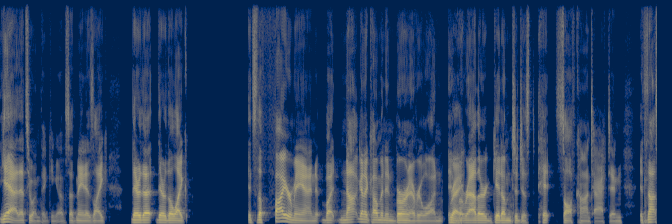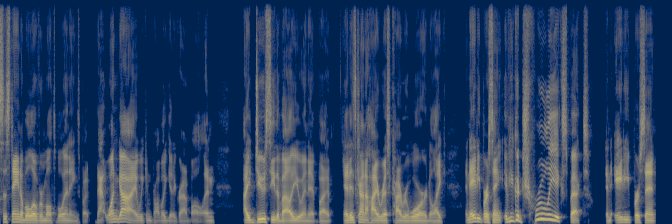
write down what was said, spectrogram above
Yeah, that's who I'm thinking of. Seth Maness, like, they're the they're the like it's the fireman, but not going to come in and burn everyone, eh, Right. but rather get them to just hit soft contact. And it's not sustainable over multiple innings, but that one guy, we can probably get a ground ball. And I do see the value in it, but it is kind of high risk, high reward. Like an 80%, if you could truly expect an 80%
